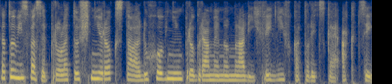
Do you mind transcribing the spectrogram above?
Tato výzva se pro letošní rok stala duchovním programem mladých lidí v katolické akci.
